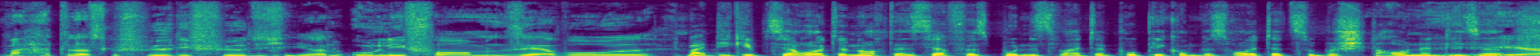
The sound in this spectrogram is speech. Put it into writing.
Man hatte das Gefühl, die fühlen sich in ihren Uniformen sehr wohl. Ich meine, die gibt's ja heute noch. Das ist ja fürs bundesweite Publikum bis heute zu bestaunen, diese, ja.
